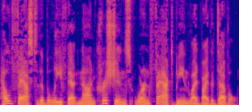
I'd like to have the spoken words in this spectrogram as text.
held fast to the belief that non Christians were in fact being led by the devil.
